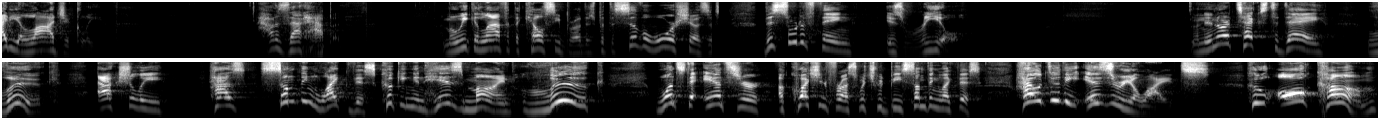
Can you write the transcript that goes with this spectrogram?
ideologically. How does that happen? I mean, we can laugh at the Kelce brothers, but the Civil War shows us this sort of thing is real. And in our text today, Luke actually has something like this cooking in his mind. Luke wants to answer a question for us, which would be something like this How do the Israelites, who all come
